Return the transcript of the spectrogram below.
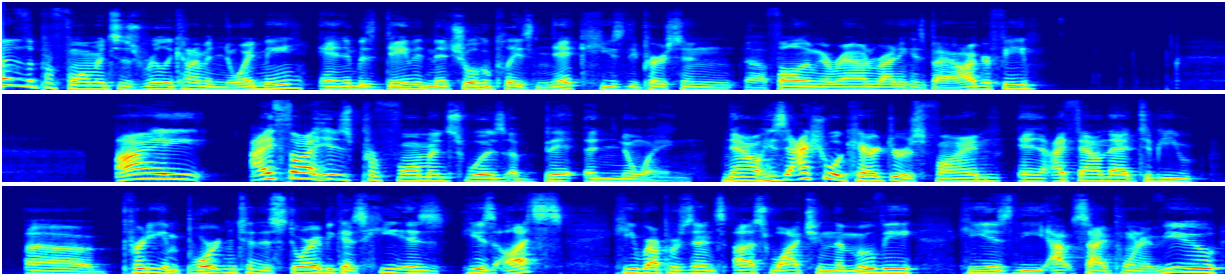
of the performances really kind of annoyed me, and it was David Mitchell who plays Nick. He's the person uh, following around writing his biography. I I thought his performance was a bit annoying. Now his actual character is fine, and I found that to be uh, pretty important to the story because he is he is us. He represents us watching the movie. He is the outside point of view.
